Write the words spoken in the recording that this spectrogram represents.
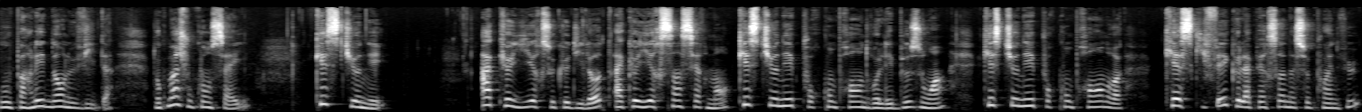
vous parlez dans le vide. Donc moi je vous conseille, questionner, accueillir ce que dit l'autre, accueillir sincèrement, questionner pour comprendre les besoins, questionner pour comprendre qu'est-ce qui fait que la personne a ce point de vue,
